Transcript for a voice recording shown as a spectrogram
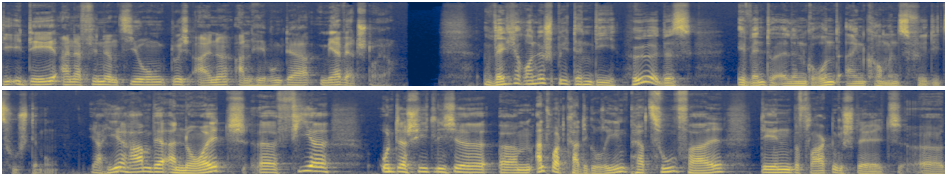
die Idee einer Finanzierung durch eine Anhebung der Mehrwertsteuer. Welche Rolle spielt denn die Höhe des eventuellen Grundeinkommens für die Zustimmung? Ja, hier haben wir erneut äh, vier unterschiedliche ähm, Antwortkategorien per Zufall den Befragten gestellt. Äh,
